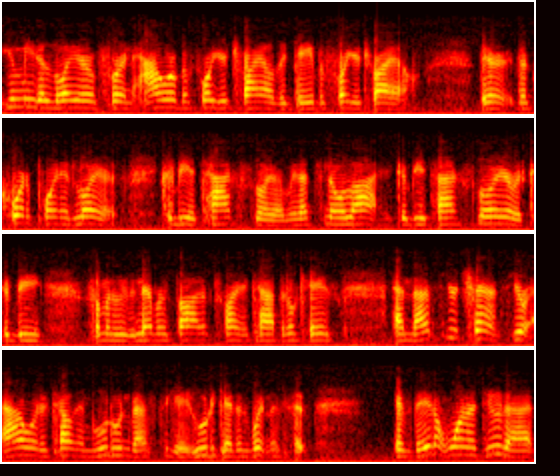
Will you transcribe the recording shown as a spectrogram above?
You meet a lawyer for an hour before your trial, the day before your trial. They're, they're court-appointed lawyers. Could be a tax lawyer. I mean, that's no lie. It could be a tax lawyer. It could be someone who's never thought of trying a capital case. And that's your chance, your hour to tell him who to investigate, who to get as witnesses. If they don't want to do that,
